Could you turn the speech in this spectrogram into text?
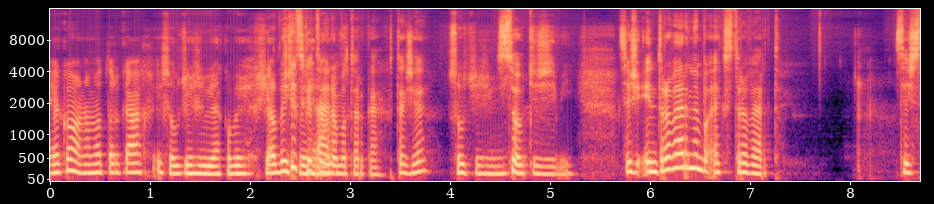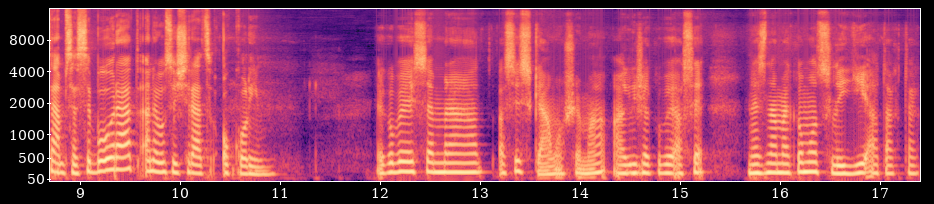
Jako na motorkách i soutěživý, jakoby chtěl bych Vždycky vyhrát. to je na motorkách, takže? Soutěživý. Soutěživý. Jsi introvert nebo extrovert? Jsi sám se sebou rád, anebo jsi rád s okolím? Jakoby jsem rád asi s kámošema, a když jakoby asi neznám jako moc lidí a tak, tak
